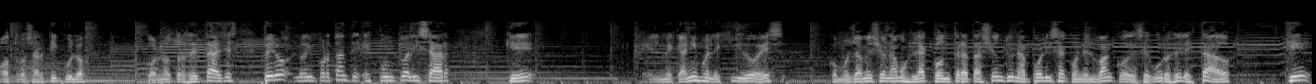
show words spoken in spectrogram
otros artículos con otros detalles, pero lo importante es puntualizar que el mecanismo elegido es, como ya mencionamos, la contratación de una póliza con el Banco de Seguros del Estado que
